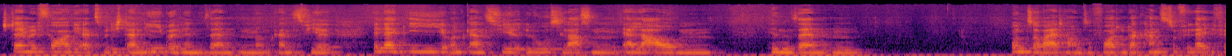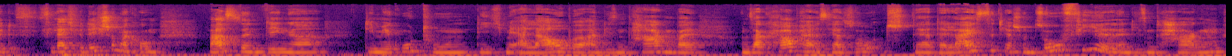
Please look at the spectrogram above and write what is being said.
stelle mir vor, wie als würde ich da Liebe hinsenden und ganz viel Energie und ganz viel loslassen, erlauben, hinsenden und so weiter und so fort. Und da kannst du vielleicht für, vielleicht für dich schon mal gucken, was sind Dinge, die mir gut tun, die ich mir erlaube an diesen Tagen, weil unser Körper ist ja so, der, der leistet ja schon so viel in diesen Tagen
